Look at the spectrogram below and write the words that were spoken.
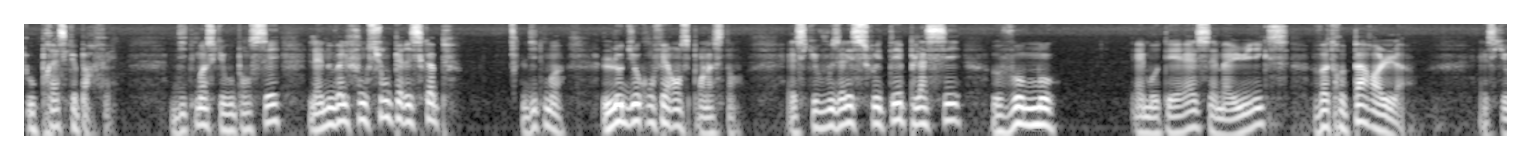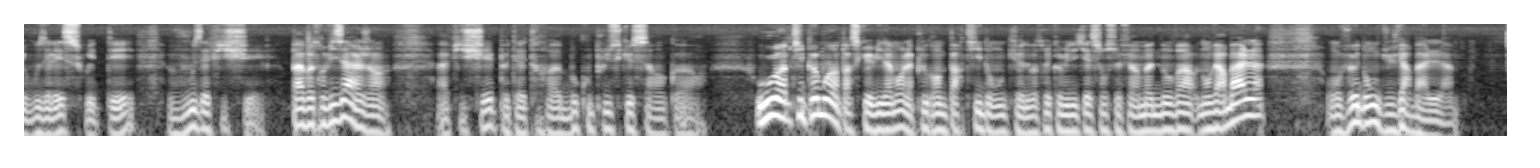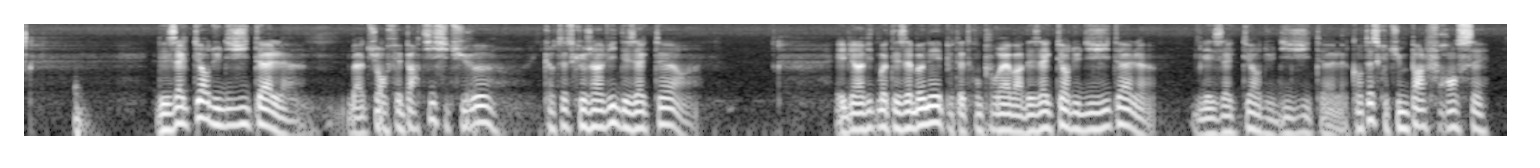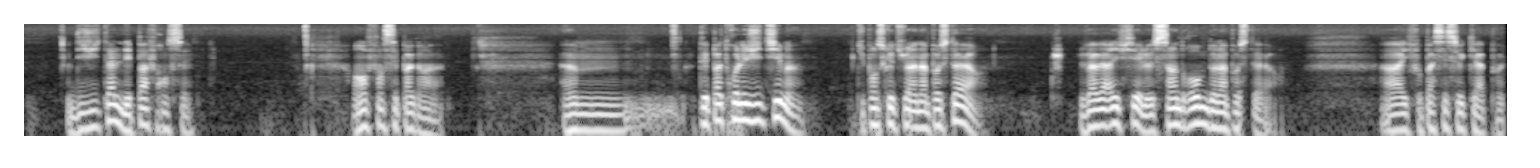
Ou presque parfait. Dites-moi ce que vous pensez. La nouvelle fonction Periscope. Dites-moi. L'audioconférence pour l'instant. Est-ce que vous allez souhaiter placer vos mots M-O-T-S, M-A-U-X, votre parole? Est-ce que vous allez souhaiter vous afficher? Pas votre visage, hein. afficher peut-être beaucoup plus que ça encore ou un petit peu moins, parce qu'évidemment la plus grande partie donc de votre communication se fait en mode non, verbal. On veut donc du verbal. Les acteurs du digital, bah, tu en fais partie si tu veux. Quand est-ce que j'invite des acteurs? Eh bien, invite-moi tes abonnés. Peut-être qu'on pourrait avoir des acteurs du digital. Les acteurs du digital. Quand est-ce que tu me parles français? Digital n'est pas français. Enfin, c'est pas grave. Euh, t'es pas trop légitime? Tu penses que tu es un imposteur? Va vérifier le syndrome de l'imposteur. Ah, il faut passer ce cap.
